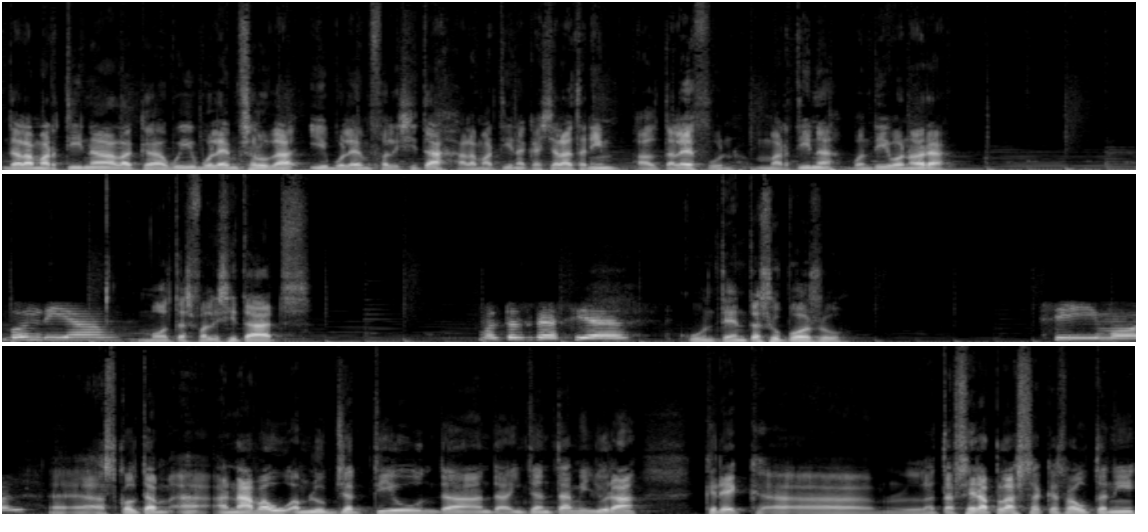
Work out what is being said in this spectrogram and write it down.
de la Martina, a la que avui volem saludar i volem felicitar. A la Martina, que ja la tenim al telèfon. Martina, bon dia i bona hora. Bon dia, Moltes felicitats. Moltes gràcies. Contenta, suposo. Sí, molt. Eh, escolta'm, eh, anàveu amb l'objectiu de- d'intentar millorar, crec, eh, la tercera plaça que es va obtenir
